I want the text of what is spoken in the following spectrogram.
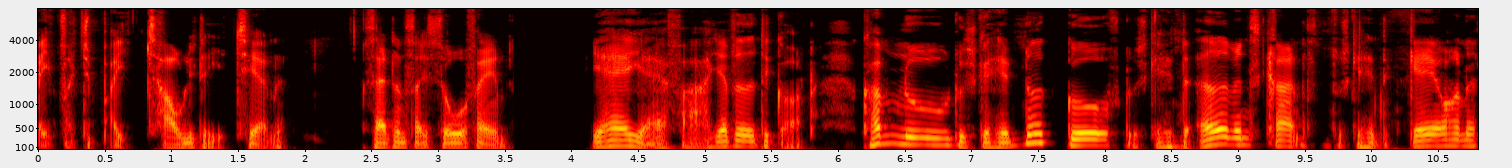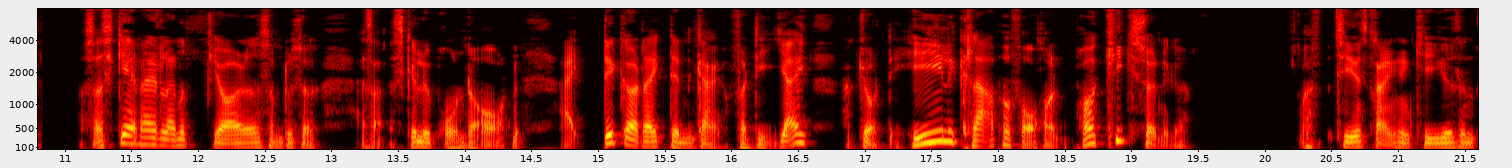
Ej, hvor det bare tavligt og irriterende. Satte han sig i sofaen Ja, ja, far, jeg ved det godt. Kom nu, du skal hente noget guf, du skal hente adventskransen, du skal hente gaverne, og så sker der et eller andet fjollet, som du så altså, skal løbe rundt og ordne. Nej, det gør der ikke denne gang, fordi jeg har gjort det hele klar på forhånd. Prøv at kigge, Sønneke. Og tjenestrengen han kiggede sådan,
